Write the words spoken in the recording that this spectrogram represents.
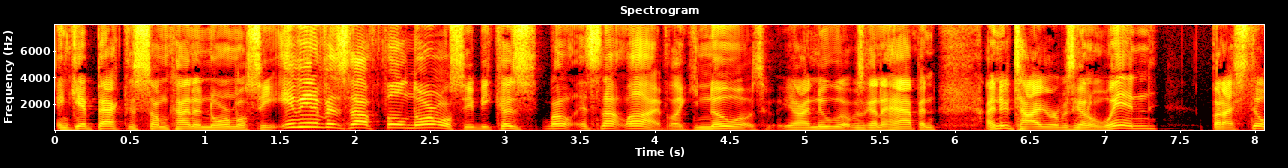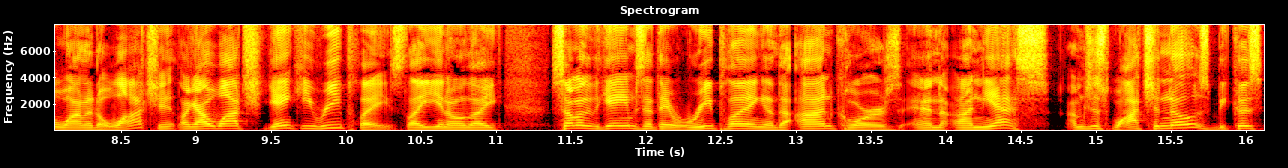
and get back to some kind of normalcy, even if it's not full normalcy, because well, it's not live. Like you know what was, you know, I knew what was going to happen. I knew Tiger was going to win but I still wanted to watch it. Like I watch Yankee replays, like you know, like some of the games that they were replaying and the encores and on Yes, I'm just watching those because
